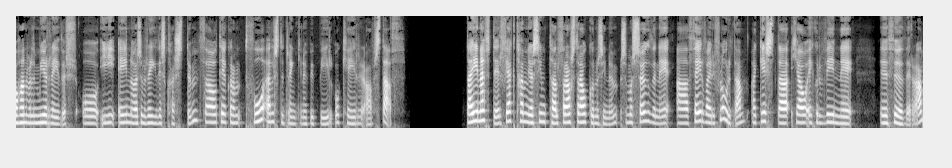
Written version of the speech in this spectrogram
og hann verður mjög reyður og í einu af þessum reyðisköstum þá tekur hann tvo elstu drengin upp í bíl og keirir af stað. Dægin eftir fekk Tanja símtal frá strákunum sínum sem að sögðunni að þeir væri í Flórida að gista hjá einhver vini uh, föðira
